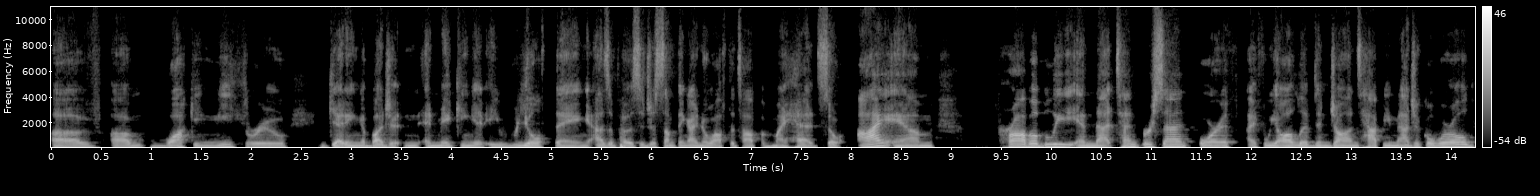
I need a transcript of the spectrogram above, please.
of um, walking me through getting a budget and, and making it a real thing as opposed to just something I know off the top of my head. So I am probably in that 10% or if if we all lived in John's happy magical world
